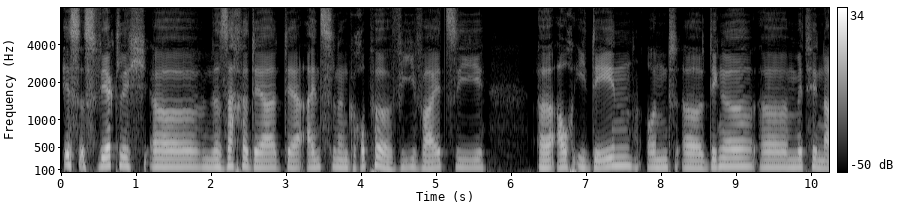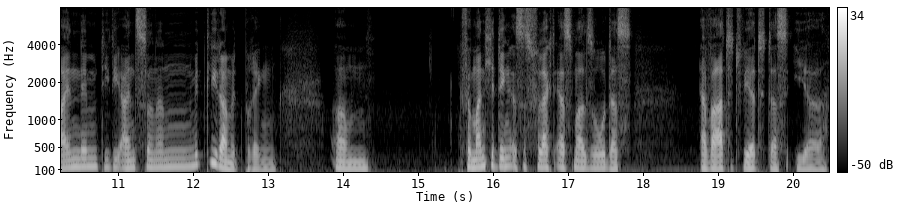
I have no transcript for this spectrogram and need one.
ist es wirklich äh, eine Sache der, der einzelnen Gruppe, wie weit sie äh, auch Ideen und äh, Dinge äh, mit hineinnimmt, die die einzelnen Mitglieder mitbringen. Ähm, für manche Dinge ist es vielleicht erstmal so, dass erwartet wird, dass ihr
